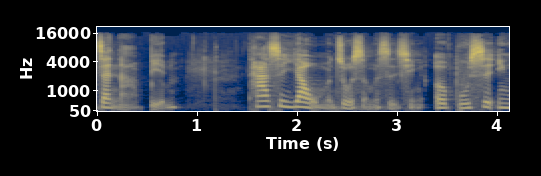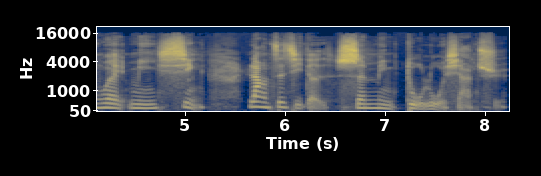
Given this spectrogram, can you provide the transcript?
在哪边？他是要我们做什么事情，而不是因为迷信让自己的生命堕落下去。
